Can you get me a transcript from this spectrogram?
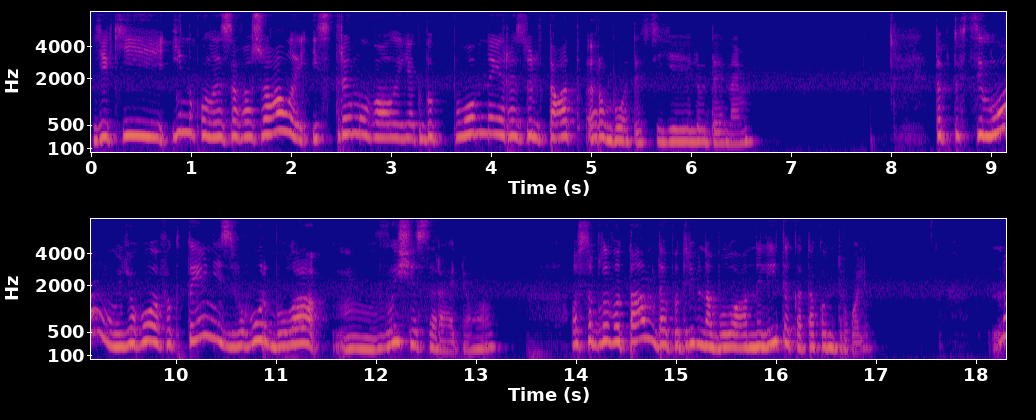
які інколи заважали і стримували якби повний результат роботи цієї людини. Тобто, в цілому його ефективність в ГУР була вище середнього, особливо там, де потрібна була аналітика та контроль. Ну,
